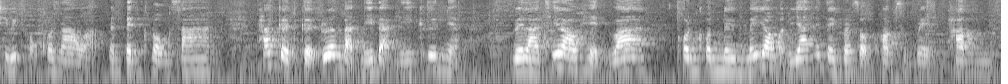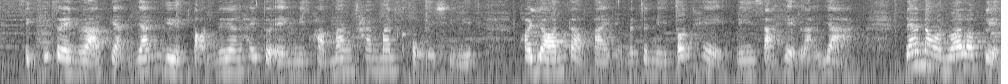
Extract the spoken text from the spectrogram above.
ชีวิตของคนเราอะมันเป็นโครงสร้าง ถ้าเกิดเกิดเรื่องแบบนี้แบบนี้ขึ้นเนี่ยเวลาที่เราเห็นว่าคนคนหนึ่งไม่ยอมอนุญาตให้ตัวเองประสบความสำเร็จทำสิ่งที่ตัวเองรักอย่างยั่งยืนต่อเนื่อง ให้ตัวเองมีความมั่งคั่งมั่นคงในชีวิต พอย้อนกลับไปเนี่ยมันจะมีต้นเหตุมีสาเหตุหลายอย่าง แน่นอนว่าเราเปลี่ยน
